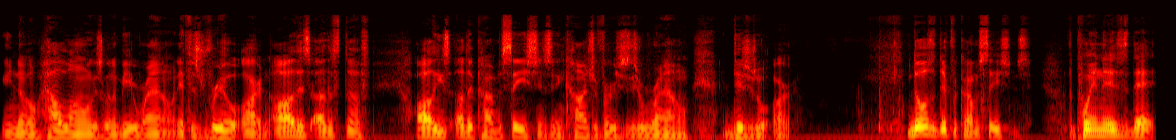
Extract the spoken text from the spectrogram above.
you know, how long it's going to be around, if it's real art, and all this other stuff, all these other conversations and controversies around digital art. Those are different conversations. The point is that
